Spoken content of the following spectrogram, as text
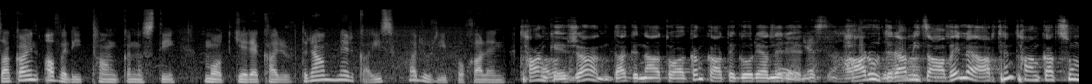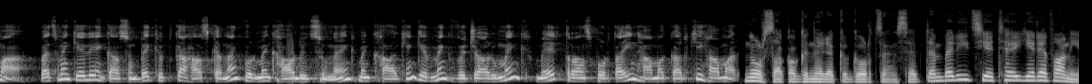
սակայն ավելի թանկ կնստի՝ մոտ 300 դրամ ներկայիս 100-ի փոխարեն։ Թանկ է ժան, դա գնահատողական կատեգորիաներ են։ 100 դրամից ավելը արդեն թանկացում է, բայց մենք ելի ենք ասում, պետք է հասկանանք, որ մենք հանրություն ենք, մենք քաղաք ենք եւ մենք վճարում ենք մեր տրանսպորտային համակարգի համար։ Նոր սակագները կգործեն սեպտեմբերից, եթե Երևանի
